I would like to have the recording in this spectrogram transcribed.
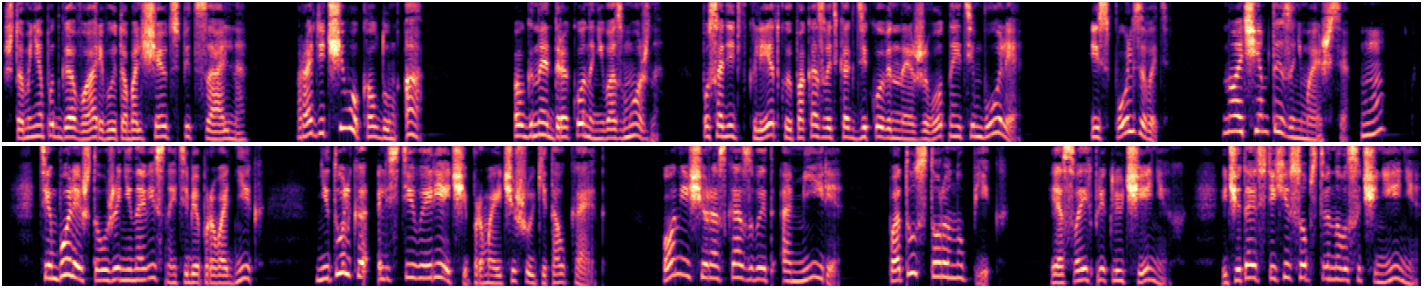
что меня подговаривают, обольщают специально. Ради чего, колдун, а? Угнать дракона невозможно. Посадить в клетку и показывать как диковинное животное тем более. Использовать? Ну а чем ты занимаешься, м? Тем более, что уже ненавистный тебе проводник не только льстивые речи про мои чешуйки толкает. Он еще рассказывает о мире по ту сторону пик и о своих приключениях, и читает стихи собственного сочинения.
